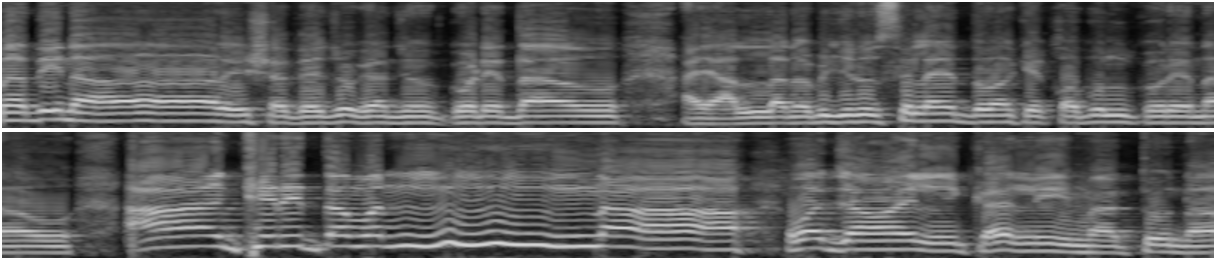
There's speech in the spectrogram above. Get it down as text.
মাদিনার সাথে যোগাযোগ করে দাও। আয় আল্লাহ নবীজির উসিলায় দোয়াকে কবুল করে নাও। আখিরি তামান্না ওয়াজাইল কালিমাতুনা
